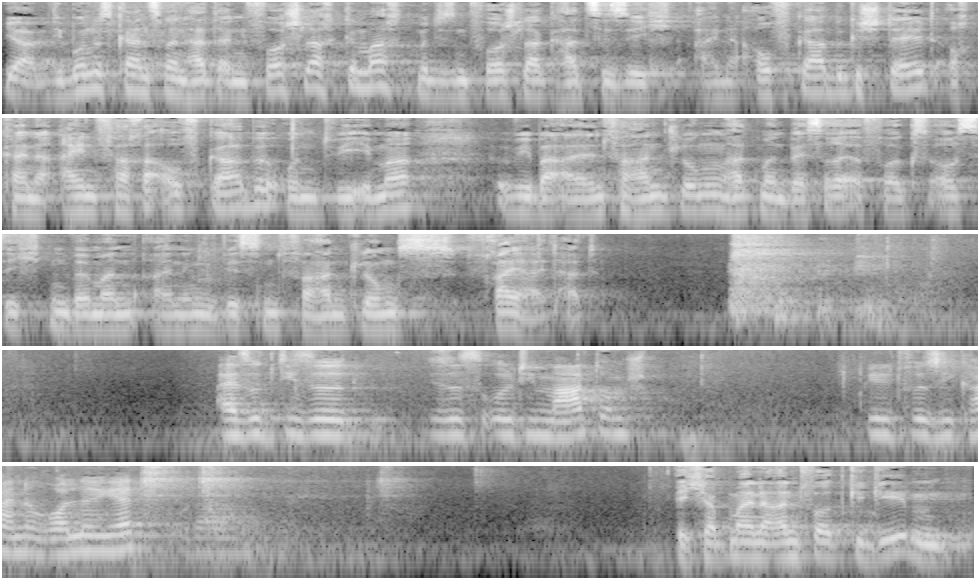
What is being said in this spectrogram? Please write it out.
Ja, die Bundeskanzlerin hat einen Vorschlag gemacht. Mit diesem Vorschlag hat sie sich eine Aufgabe gestellt, auch keine einfache Aufgabe. Und wie immer, wie bei allen Verhandlungen, hat man bessere Erfolgsaussichten, wenn man eine gewisse Verhandlungsfreiheit hat. Also diese, dieses Ultimatum spielt für Sie keine Rolle jetzt? Oder? Ich habe meine Antwort gegeben.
